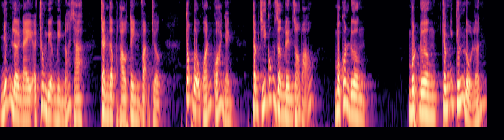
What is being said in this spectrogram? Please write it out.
những lời này ở trong miệng mình nói ra, Tràn ngập hào tình vạn trượng. Tốc độ quán quá nhanh, Thậm chí cũng dần đến gió bão. Một con đường, Một đường trong những tiếng nổ lớn,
